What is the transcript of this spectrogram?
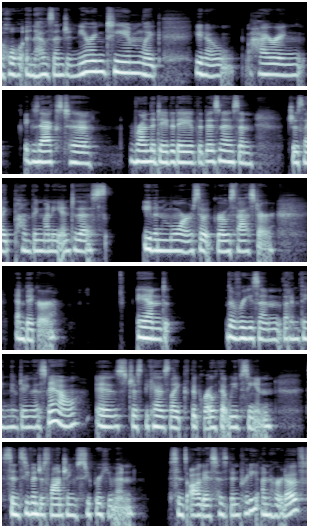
a whole in house engineering team, like, you know, hiring execs to run the day to day of the business and just like pumping money into this even more so it grows faster and bigger. And the reason that I'm thinking of doing this now is just because, like, the growth that we've seen since even just launching Superhuman since August has been pretty unheard of.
